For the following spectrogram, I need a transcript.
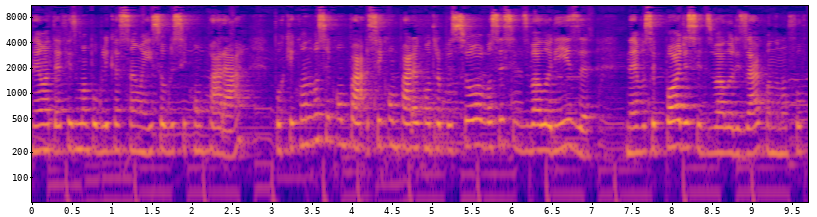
Né? Eu até fiz uma publicação aí sobre se comparar, porque quando você compara, se compara com outra pessoa, você se desvaloriza, né? Você pode se desvalorizar quando não for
